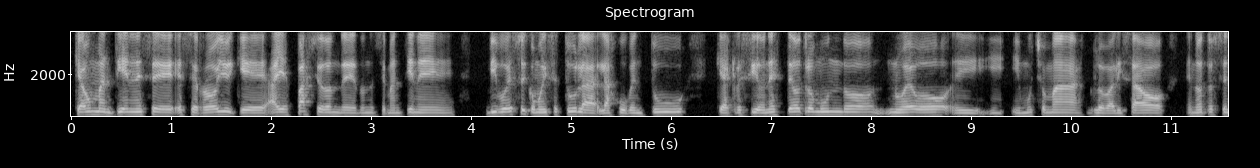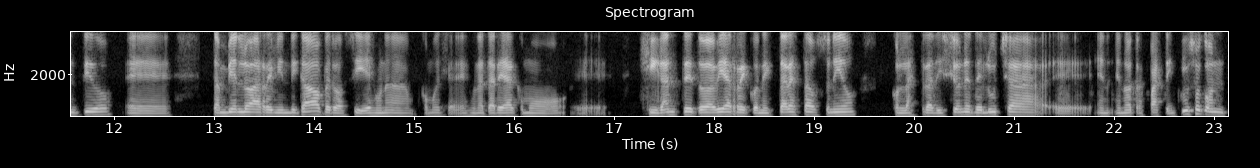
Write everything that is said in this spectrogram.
que aún mantienen ese, ese rollo y que hay espacio donde, donde se mantiene vivo eso. Y como dices tú, la, la juventud que ha crecido en este otro mundo nuevo y, y, mucho más globalizado en otro sentido, eh, también lo ha reivindicado, pero sí, es una, como dije, es una tarea como eh, gigante todavía reconectar a Estados Unidos con las tradiciones de lucha eh, en, otras partes, incluso con,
